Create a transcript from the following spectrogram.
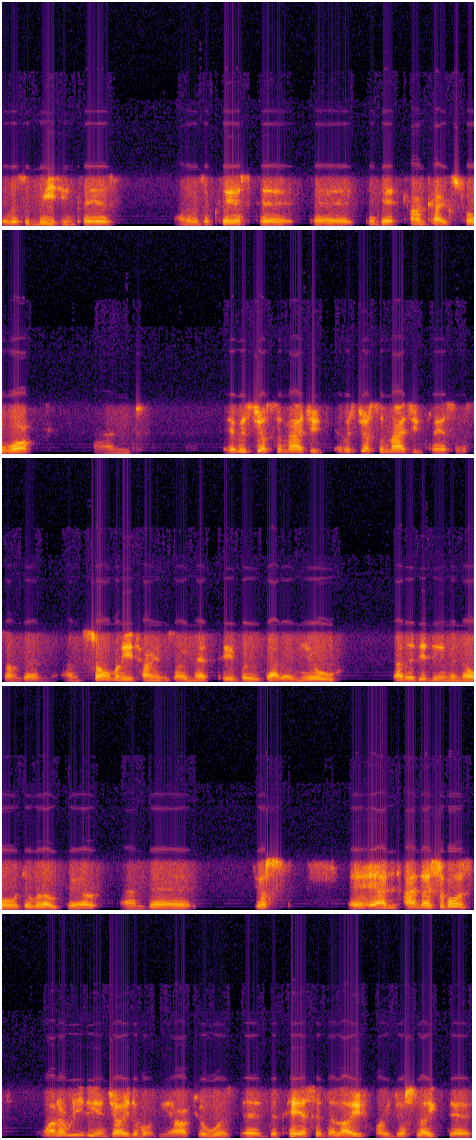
It was a meeting place, and it was a place to to, to get contacts for work, and it was just a magic. It was just a magic place a Sunday, and, so many times I met people that I knew that I didn't even know they were out there, and uh, just uh, and and I suppose what I really enjoyed about New York too was the the pace of the life. I just liked the,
